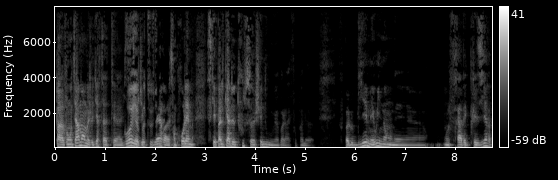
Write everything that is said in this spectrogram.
pas volontairement, mais je veux dire, t'as, t'as ouais, euh, sans problème. Ce qui est pas le cas de tous chez nous. Mais voilà, il faut pas le, faut pas l'oublier. Mais oui, non, on est, on le ferait avec plaisir.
